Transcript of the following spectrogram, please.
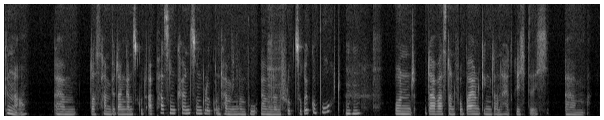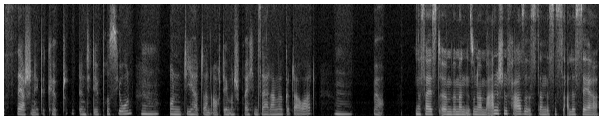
Genau. Ähm, das haben wir dann ganz gut abpassen können zum Glück und haben ihn einen, Bu ähm, einen Flug zurückgebucht. Mhm. Und da war es dann vorbei und ging dann halt richtig ähm, sehr schnell gekippt in die Depression. Mhm. Und die hat dann auch dementsprechend sehr lange gedauert. Mhm. Ja. Das heißt, ähm, wenn man in so einer manischen Phase ist, dann ist es alles sehr,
